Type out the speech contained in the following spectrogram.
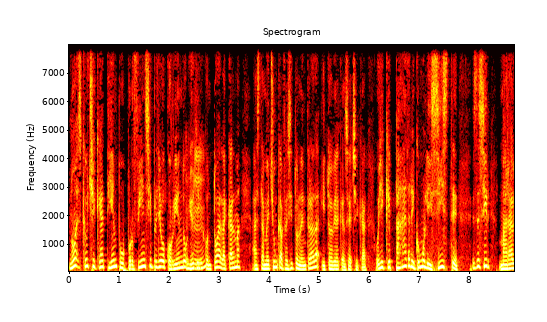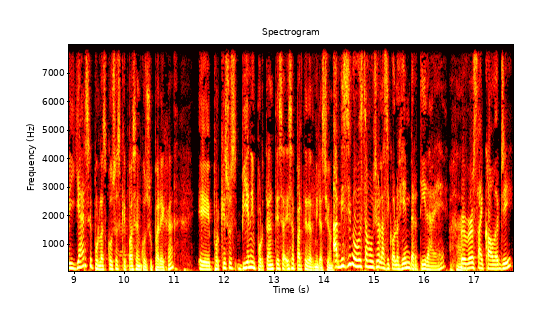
No, es que hoy chequé a tiempo, por fin siempre llego corriendo, yo llegué con toda la calma, hasta me eché un cafecito en la entrada y todavía alcancé a checar. Oye, qué padre, ¿cómo le hiciste? Es decir, maravillarse por las cosas que pasan con su pareja, eh, porque eso es bien importante, esa, esa parte de admiración. A mí sí me gusta mucho la psicología invertida, ¿eh? Ajá. Reverse psychology.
